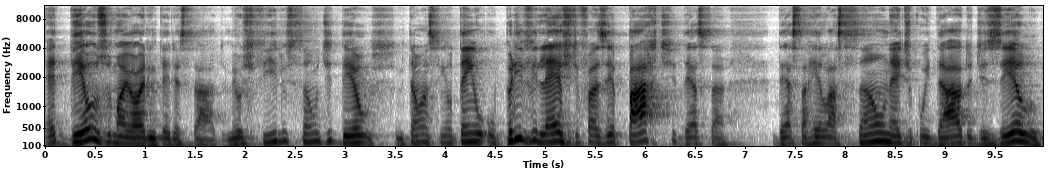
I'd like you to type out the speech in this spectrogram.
é Deus o maior interessado. Meus filhos são de Deus. Então, assim, eu tenho o privilégio de fazer parte dessa, dessa relação né, de cuidado, de zelo,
